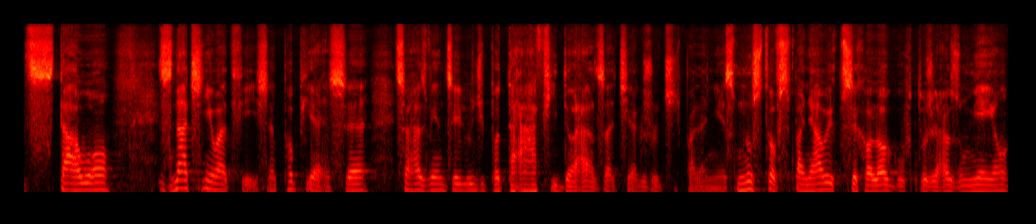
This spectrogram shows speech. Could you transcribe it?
stało znacznie łatwiejsze. Po pierwsze, coraz więcej ludzi potrafi doradzać, jak rzucić palenie. Jest mnóstwo wspaniałych psychologów, którzy rozumieją,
